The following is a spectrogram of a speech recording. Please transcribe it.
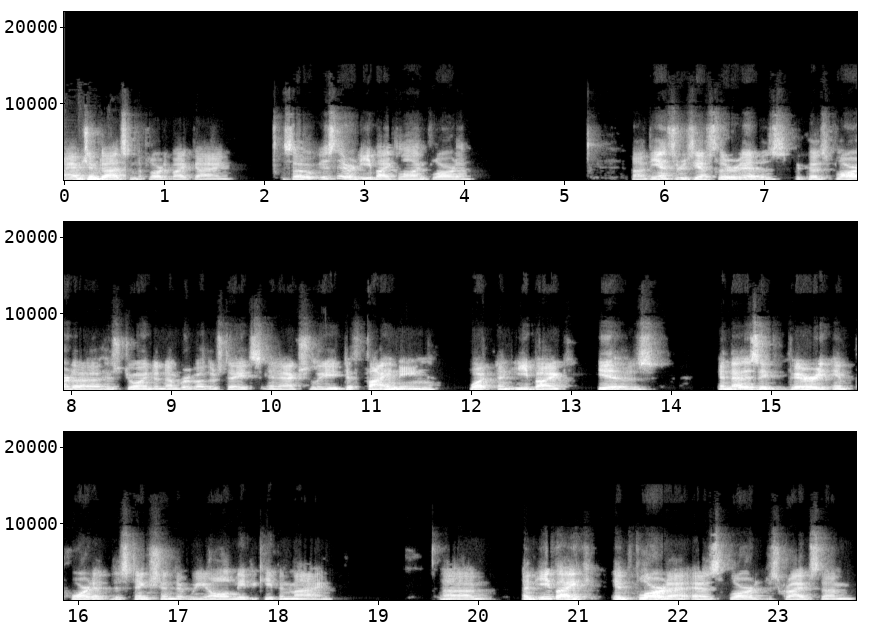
Hi, I'm Jim Dodson, the Florida Bike Guy. So, is there an e bike law in Florida? Uh, the answer is yes, there is, because Florida has joined a number of other states in actually defining what an e bike is. And that is a very important distinction that we all need to keep in mind. Um, an e bike in Florida, as Florida describes them,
